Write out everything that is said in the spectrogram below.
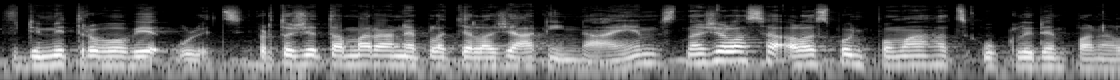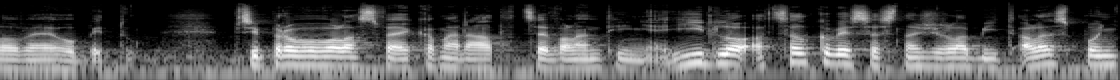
v Dimitrovově ulici. Protože Tamara neplatila žádný nájem, snažila se alespoň pomáhat s úklidem panelového bytu. Připravovala své kamarádce Valentíně jídlo a celkově se snažila být alespoň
